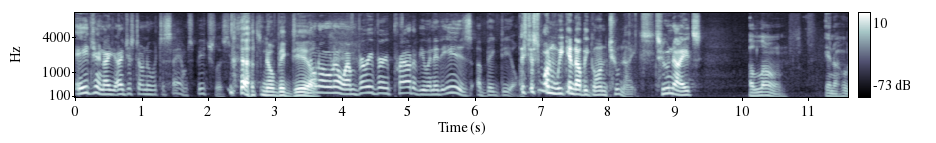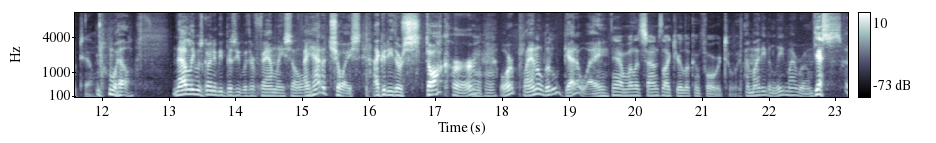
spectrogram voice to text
Adrian, I, I just don't know what to say. I'm speechless. That's no big deal. no, no, no. I'm very, very proud of you, and it is a big deal. It's just one weekend. I'll be gone two nights. Two nights alone in a hotel. Well, Natalie was going to be busy with her family, so I had a choice. I could either stalk her mm-hmm. or plan a little getaway. Yeah, well, it sounds like you're looking forward to it. I might even leave my room. Yes.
